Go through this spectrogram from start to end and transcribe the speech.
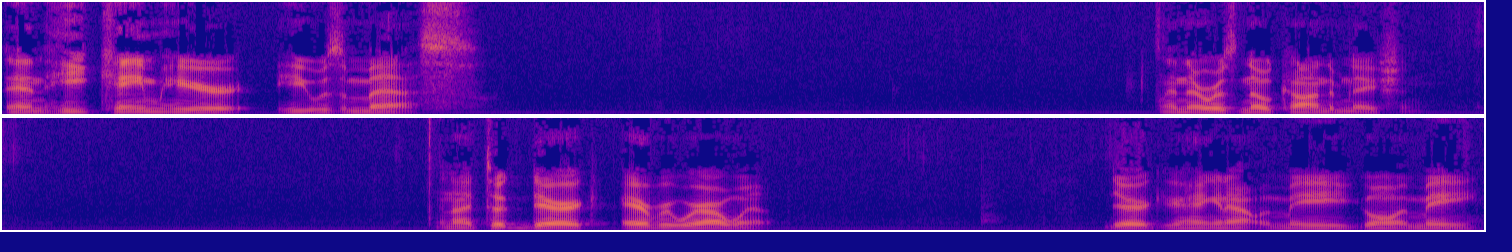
And he came here, he was a mess. And there was no condemnation. And I took Derek everywhere I went. Derek, you're hanging out with me, you're going with me.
